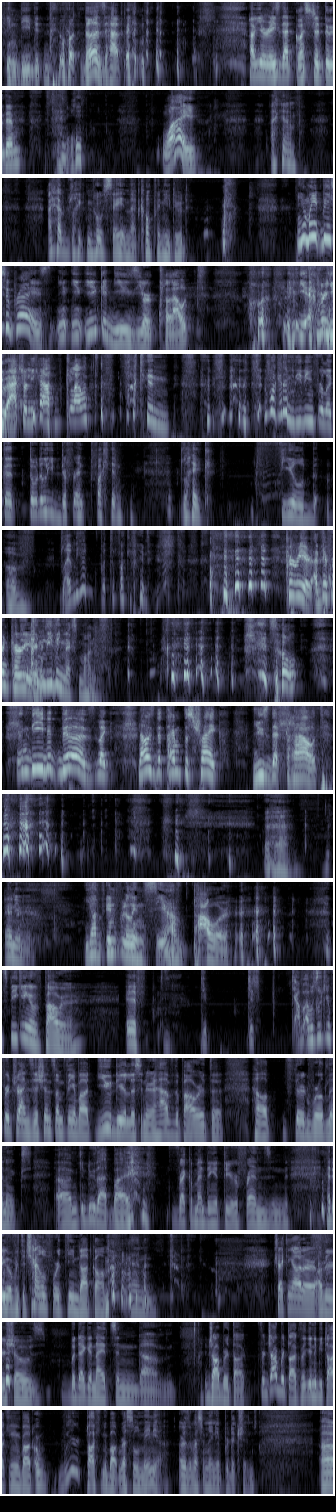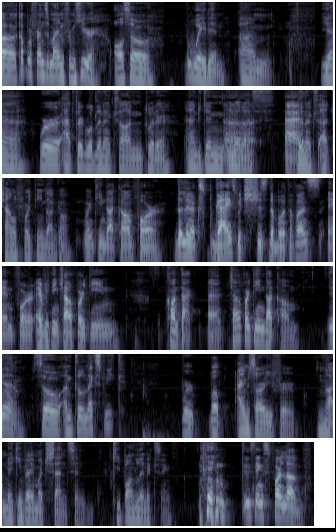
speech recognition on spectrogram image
Indeed, it, what does happen? Have you raised that question to them? Why? I am. I have like no say in that company, dude. You might be surprised. You you, you could use your clout. if you ever you actually have clout. Fucking, fucking, I'm leaving for like a totally different fucking, like, field of livelihood. What the fuck? Am I? Career, a different career. I'm leaving next month. so indeed it does. Like now is the time to strike. Use that clout. Anyway, you have influence, you have power. speaking of power, if you just, I I was looking for a transition, something about you, dear listener, have the power to help Third World Linux. Um, you can do that by recommending it to your friends and heading over to channel14.com and checking out our other shows, Bodega Nights and um, Jobber Talk. For Jobber Talk, they're going to be talking about, or we're talking about WrestleMania, or the WrestleMania predictions. Uh, a couple of friends of mine from here also weighed in. Um, yeah, we're at Third World Linux on Twitter, and you can email Uh, us at- linux at channel14.com. We're for the Linux guys, which is the both of us, and for everything Channel 14, contact at channel14.com. Yeah. So until next week, we're well. I'm sorry for not making very much sense and keep on Linuxing. Do things for love.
